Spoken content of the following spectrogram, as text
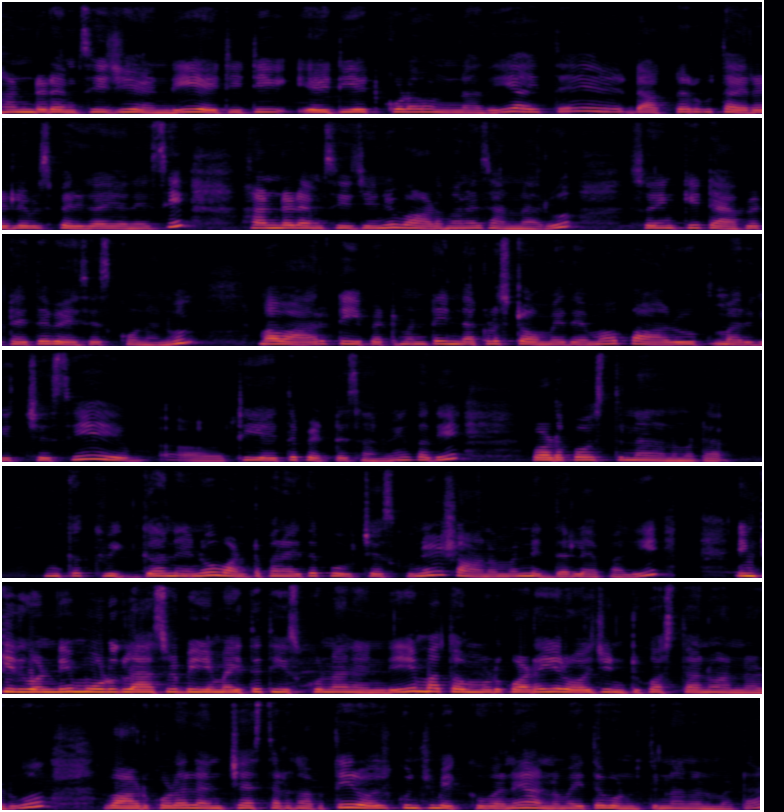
హండ్రెడ్ ఎంసీజీ అండి. ఎయిటీ ఎయిటీ ఎయిట్ కూడా ఉన్నది. అయితే డాక్టర్ థైరాయిడ్ లెవెల్స్ పెరిగాయి అనేసి హండ్రెడ్ ఎంసీజీని వాడమనేసి అన్నారు. సో ఇంక ఈ ట్యాబ్లెట్ అయితే వేసేసుకున్నాను. మా వారు టీ పెట్టమంటే ఇందాక స్టవ్ మీద ఏమో పాలు మరిగిచ్చేసి టీ అయితే పెట్టేశాను. ఇంకా అది వడపోస్తున్నాను అనమాట ఇంకా క్విక్గా నేను వంట పని అయితే పూర్తి చేసుకుని షానమ్మని నిద్ర లేపాలి. ఇంక ఇదిగోండి మూడు గ్లాసులు బియ్యం అయితే తీసుకున్నానండి. మా తమ్ముడు కూడా ఈరోజు ఇంటికి వస్తాను అన్నాడు. వాడు కూడా లంచ్ చేస్తాడు కాబట్టి ఈరోజు కొంచెం ఎక్కువనే అన్నం అయితే వండుతున్నాను అనమాట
